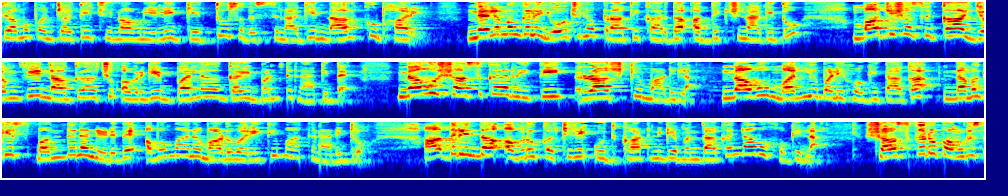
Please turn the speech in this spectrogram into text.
ಗ್ರಾಮ ಪಂಚಾಯಿತಿ ಚುನಾವಣೆಯಲ್ಲಿ ಗೆದ್ದು ಸದಸ್ಯನಾಗಿ ನಾಲ್ಕು ಬಾರಿ ನೆಲಮಂಗಲ ಯೋಜನಾ ಪ್ರಾಧಿಕಾರದ ಅಧ್ಯಕ್ಷನಾಗಿದ್ದು, ಮಾಜಿ ಶಾಸಕ ಎಂವಿ ನಾಗರಾಜು ಅವರಿಗೆ ಬಲಗೈ ಬಂಟನಾಗಿದ್ದೆ. ನಾವು ಶಾಸಕರ ರೀತಿ ರಾಜಕೀಯ ಮಾಡಿಲ್ಲ. ನಾವು ಮನೆಯ ಬಳಿ ಹೋಗಿದ್ದಾಗ ನಮಗೆ ಸ್ಪಂದನೆ ನೀಡದೆ ಅವಮಾನ ಮಾಡುವ ರೀತಿ ಮಾತನಾಡಿದ್ರು. ಆದ್ದರಿಂದ ಅವರು ಕಚೇರಿ ಉದ್ಘಾಟನೆಗೆ ಬಂದಾಗ ನಾವು ಹೋಗಿಲ್ಲ. ಶಾಸಕರು ಕಾಂಗ್ರೆಸ್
